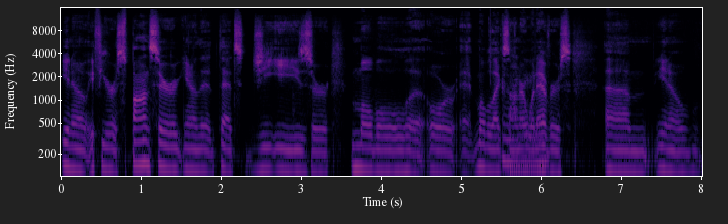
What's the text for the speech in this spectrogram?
You know, if you're a sponsor, you know that that's GE's or Mobile uh, or uh, Mobil Exxon or whatever's. Um, you know,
